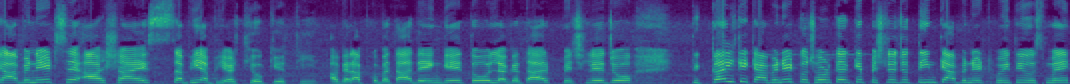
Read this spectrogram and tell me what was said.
कैबिनेट से आशाएँ सभी अभ्यर्थियों की थी। अगर आपको बता देंगे तो लगातार पिछले जो कल के कैबिनेट को छोड़ करके पिछले जो तीन कैबिनेट हुई थी, उसमें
